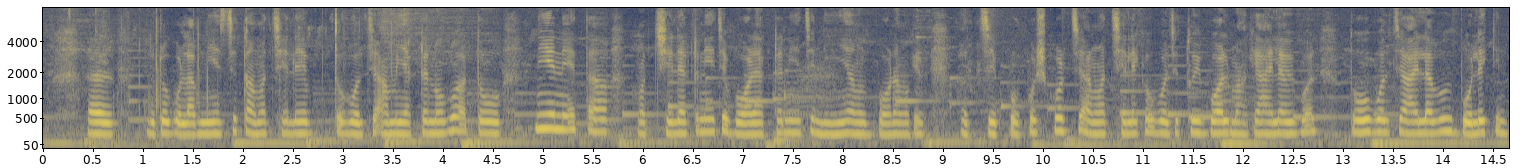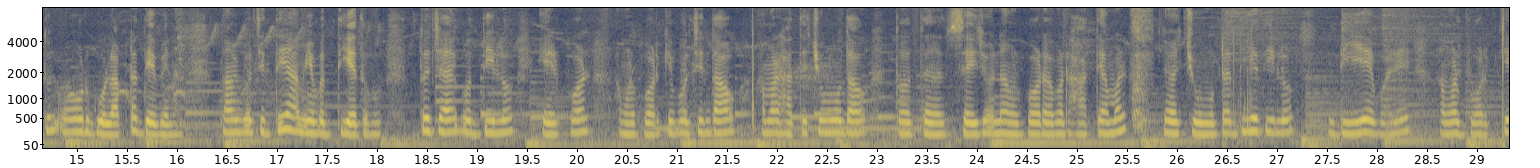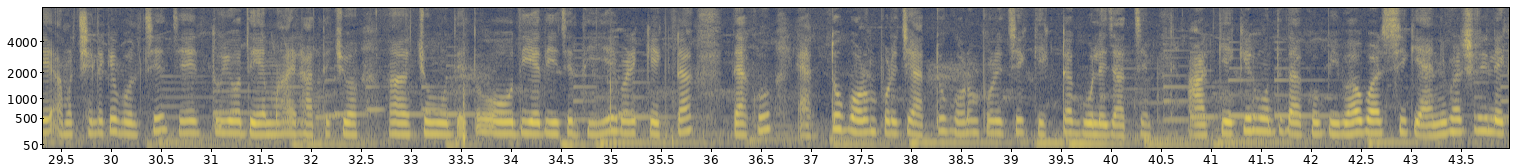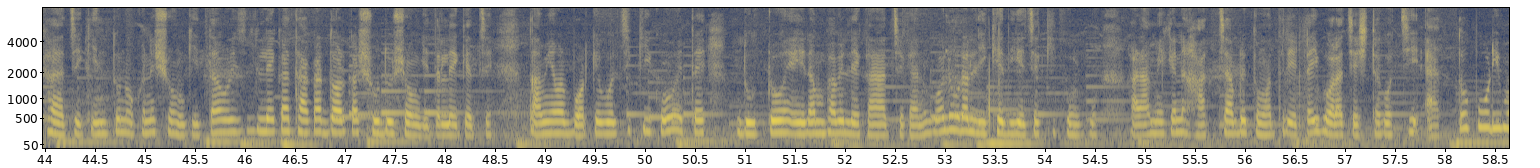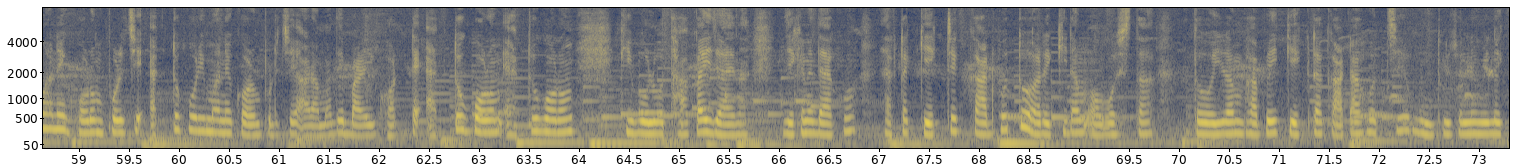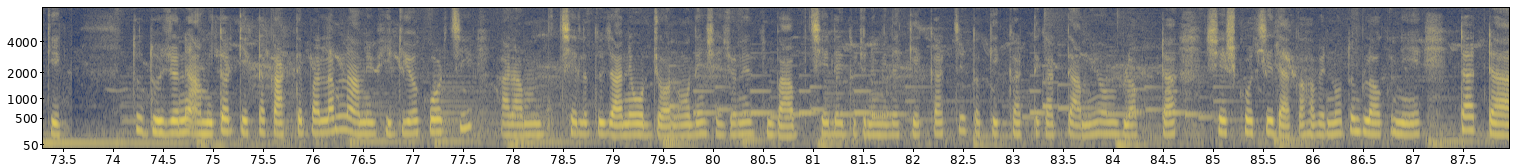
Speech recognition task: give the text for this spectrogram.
দুটো গোলাপ নিয়ে এসছে। তো আমার ছেলে তো বলছে, আমি একটা নেব আর তো নিয়ে নে। তা আমার ছেলে একটা নিয়েছে, বর একটা নিয়েছে, নিয়ে আমার বর আমাকে হচ্ছে প্রপোজ করছে। আমার ছেলেকেও বলছে, তুই বল, মাকে আই লাভ ইউ বল। তো ও বলছে, আই লাভ ইউ বলে কিন্তু ওর গোলাপটা দেবে না। তো আমি বলছি, দে, আমি এবার দিয়ে দেবো। তো যাই হোক, দিল। এরপর আমার বরকে বলছি, দাও, আমার হাতে চুমু দাও। তো তা- সেই জন্য আমার বর আমার হাতে আমার চুমুটা দিয়ে দিল। দিয়ে এবারে আমার বরকে, আমার ছেলেকে বলছে যে, তুইও দে মায়ের হাতে চুমু দে। তো ও দিয়ে দিয়েছে, দিয়ে এবারে কেকটা দেখো, এত গরম পড়েছে, এত গরম পড়েছে, কেকটা গলে যাচ্ছে। আর কেকের মধ্যে দেখো, বিবাহ বার্ষিকী অ্যানিভার্সারি লেখা আছে, কিন্তু ওখানে সঙ্গীতা ওই লেখা থাকার দরকার, শুধু সঙ্গীতা লেখেছে। তো আমি আমার বরকে বলছি, কি গো, এতে দুটো এরমভাবে লেখা আছে কেন? বলে, ওরা লিখে দিয়েছে। কি করব। আর আমি এখানে হাত চাপড়ে তোমাদের এটাই বলার চেষ্টা করছি, এত পরিমাণে গরম পড়েছে, এত পরিমাণে গরম পড়েছে, আর আমাদের বাড়ির ঘরটা এত গরম এত গরম, কি বলব, থাকাই যায় না যেখানে দেখো, একটা কেক টেক কাটবো তো, আর কিরম অবস্থা তো এরমভাবেই কেকটা কাটা হচ্ছে, দুজনে মিলে কেক তো দুজনে, আমি তো আর কেকটা কাটতে পারলাম না, আমি ভিডিও করছি। আর আমার ছেলে তো জানে ওর জন্মদিন, সেই জন্য বাপ, ছেলে দুজনে মিলে কেক কাটছে। তো কেক কাটতে কাটতে আমিও আমার ব্লগটা শেষ করছি, দেখা হবে নতুন ব্লগ নিয়ে। টাটা!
